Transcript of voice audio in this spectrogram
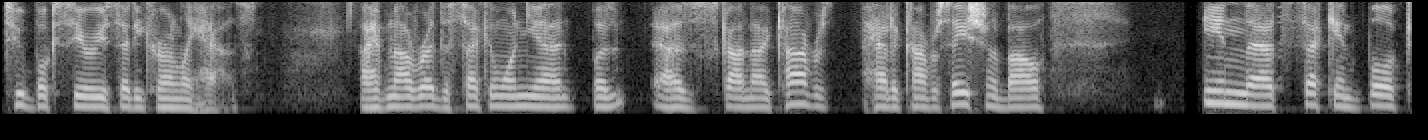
two book series that he currently has. I have not read the second one yet, but as Scott and I converse, had a conversation about in that second book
